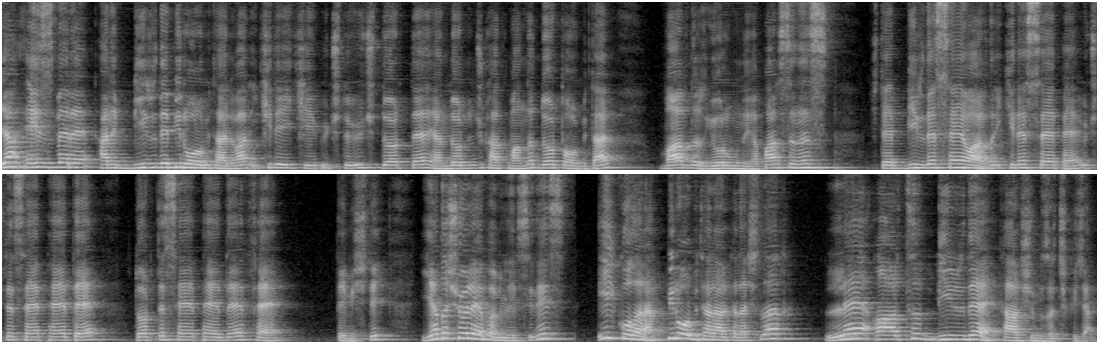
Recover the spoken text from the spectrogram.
ya ezbere hani 1'de 1 orbital var, 2'de 2, 3'te 3, 4'te yani 4. katmanda 4 orbital vardır yorumunu yaparsınız. İşte 1'de S vardı, 2'de SP, 3'te SPD, 4'te SPDF demiştik. Ya da şöyle yapabilirsiniz. İlk olarak bir orbital arkadaşlar L artı 1'de karşımıza çıkacak.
